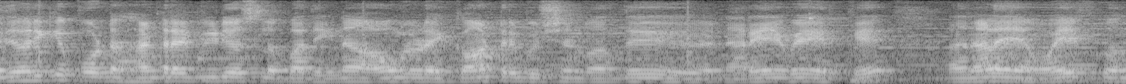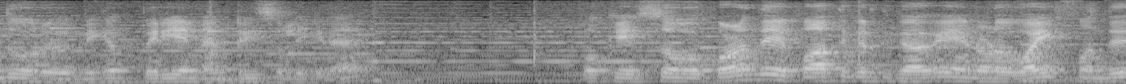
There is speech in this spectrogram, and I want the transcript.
இது வரைக்கும் போட்ட ஹண்ட்ரட் வீடியோஸில் பார்த்தீங்கன்னா அவங்களுடைய கான்ட்ரிபியூஷன் வந்து நிறையவே இருக்குது அதனால் என் ஒய்ஃப்க்கு வந்து ஒரு மிகப்பெரிய நன்றி சொல்லிக்கிறேன். ஓகே ஸோ குழந்தைய பார்த்துக்கிறதுக்காக என்னோட ஒய்ஃப் வந்து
